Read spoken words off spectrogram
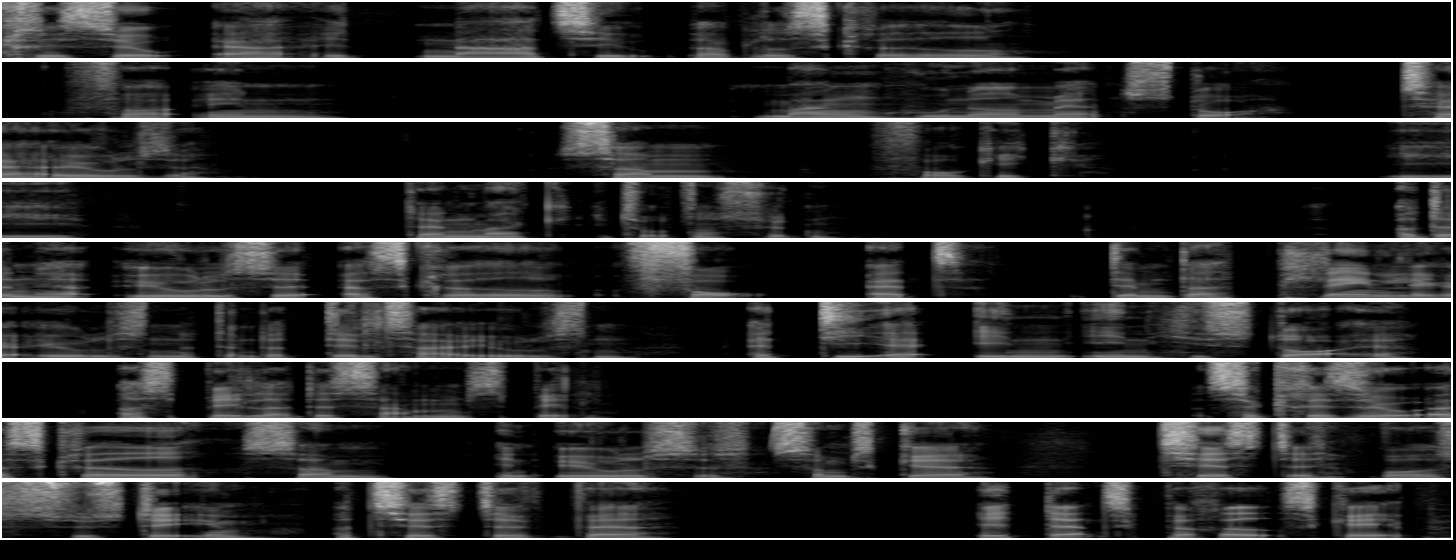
Krigsøv er et narrativ, der er blevet skrevet for en mange hundrede mand stor terrorøvelse, som foregik i Danmark i 2017. Og den her øvelse er skrevet for, at dem, der planlægger øvelsen, og dem, der deltager i øvelsen, at de er inde i en historie og spiller det samme spil. Så Krigsøv er skrevet som en øvelse, som skal teste vores system og teste, hvad et dansk beredskab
